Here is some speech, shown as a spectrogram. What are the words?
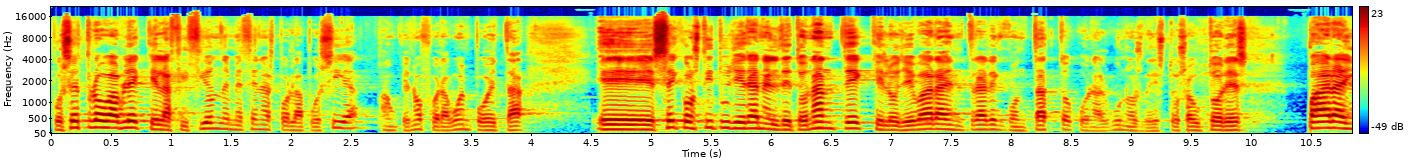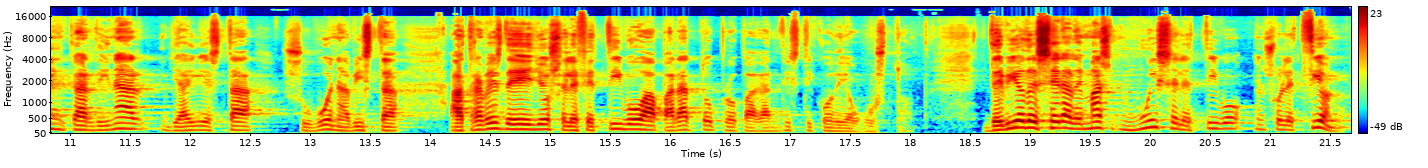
Pues es probable que la afición de Mecenas por la poesía, aunque no fuera buen poeta, eh, se constituyera en el detonante que lo llevara a entrar en contacto con algunos de estos autores para incardinar, y ahí está su buena vista, a través de ellos el efectivo aparato propagandístico de Augusto. Debió de ser además muy selectivo en su elección,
